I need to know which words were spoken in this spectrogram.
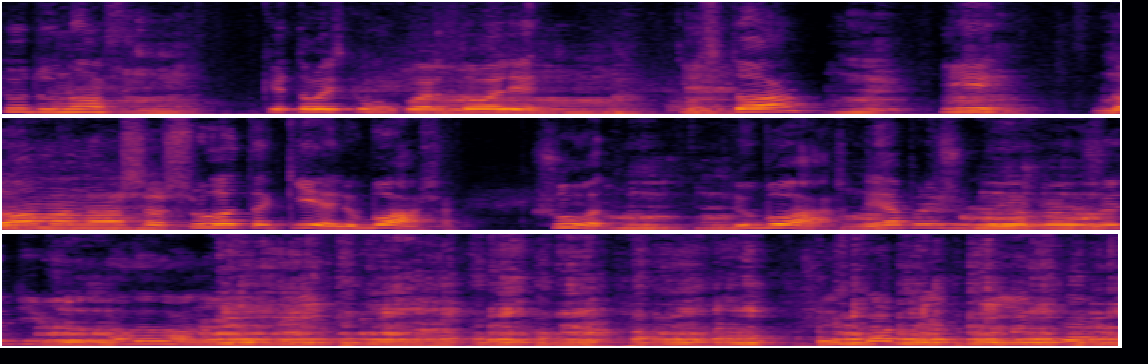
тут у нас в китайському кварталі пуста і дама наша, що таке, Любаша? Що ти? Любашка, я прийшов, я вже дівчина, налила на води. Щось капає поїздка.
